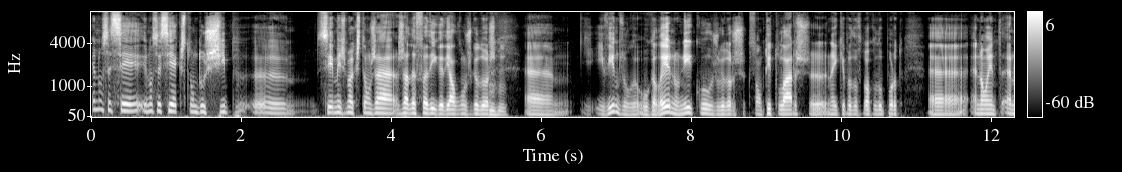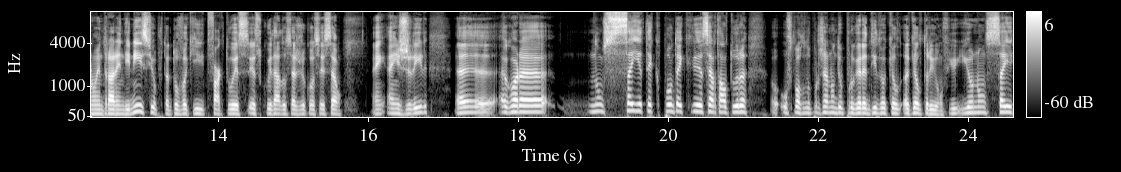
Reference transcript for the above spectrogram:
Eu não sei se é, eu não sei se é a questão do chip. Uh se é a mesma questão já, já da fadiga de alguns jogadores, uhum. uh, e, e, vimos o, o, Galeno, o Nico, os jogadores que são titulares uh, na equipa do Futebol do Porto, uh, a, não a não entrarem de início, portanto houve aqui de facto esse, esse cuidado do Sérgio Conceição em, em gerir. agora, não sei até que ponto é que a certa altura o Futebol do Porto já não deu por garantido aquele, aquele triunfo, e eu não sei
